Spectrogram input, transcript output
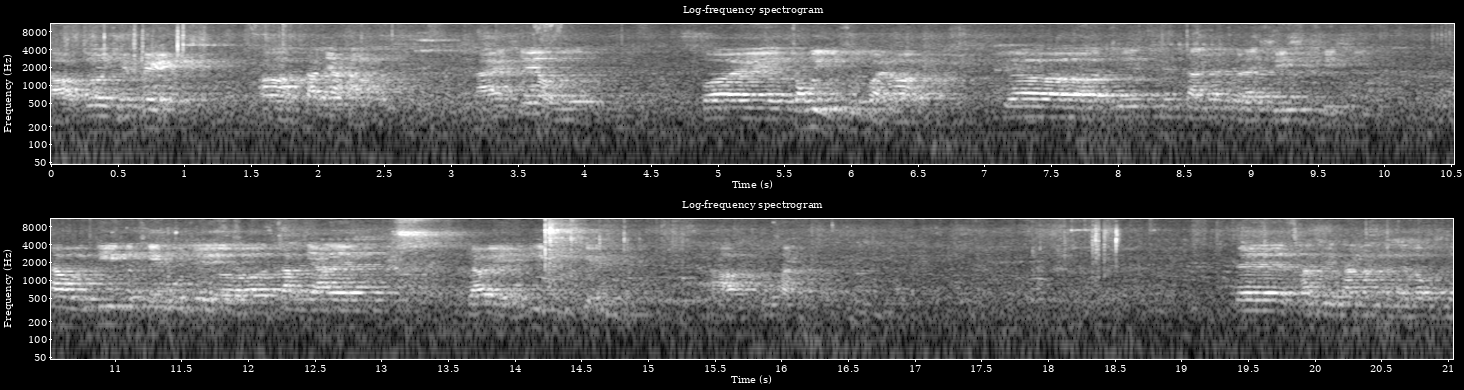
好，各位前辈啊，大家好。来，今天我们各位中立美术馆啊，要今天大家就来学习学习。那我们第一个节目就由张家恩表演立体拳，好，出场。这长水长长的东西。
